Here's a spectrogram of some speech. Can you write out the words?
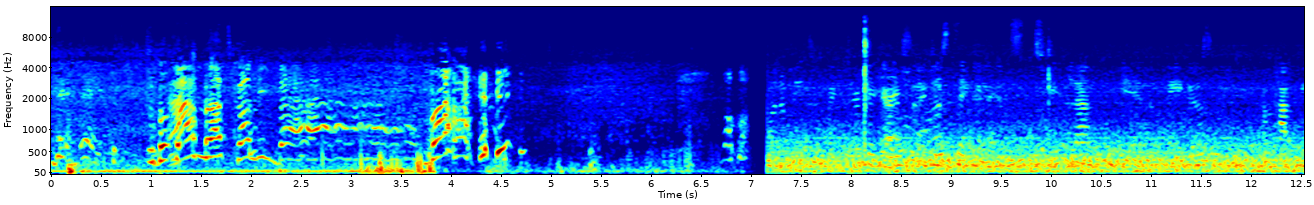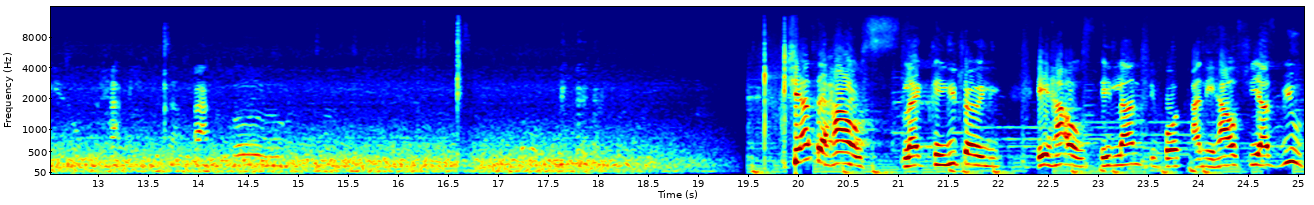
I'm not coming back. Bye. One amazing picture, hey guys. I just taken it to land in Vegas. I'm happy. I hope you're happy because I'm back home. She has a house, like literally a house, a land she bought, and a house she has built.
